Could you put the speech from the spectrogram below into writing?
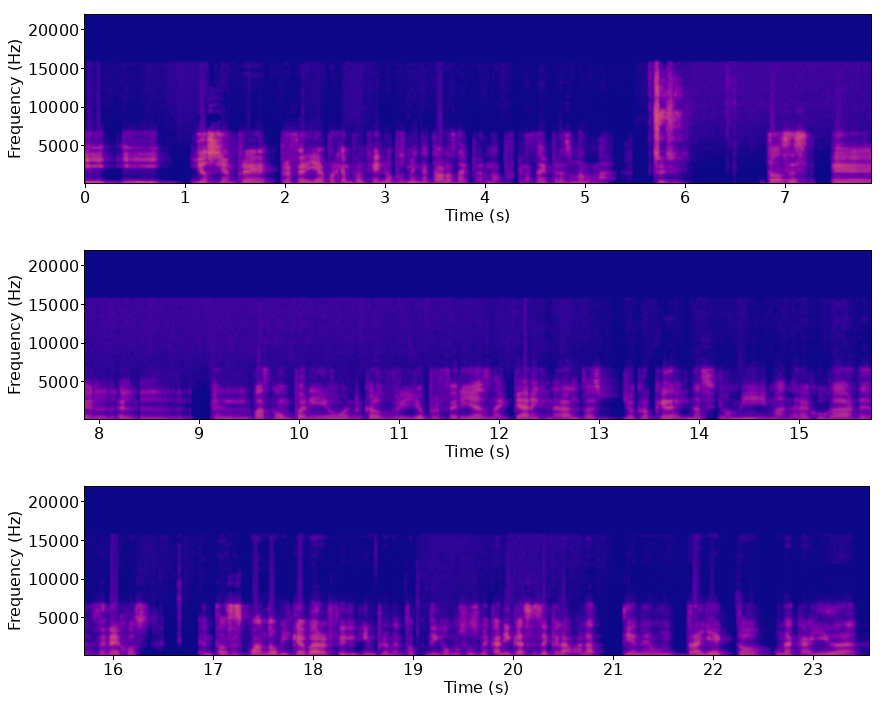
Y, y, yo siempre prefería, por ejemplo, en Halo, pues me encantaba la sniper, ¿no? Porque la sniper es una mamada. Sí, sí. Entonces, el, el, el, Bad Company o en Call of Duty yo prefería snipear en general. Entonces, yo creo que de ahí nació mi manera de jugar desde lejos. Entonces, cuando vi que Battlefield implementó, digamos, sus mecánicas, es de que la bala tiene un trayecto, una caída,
